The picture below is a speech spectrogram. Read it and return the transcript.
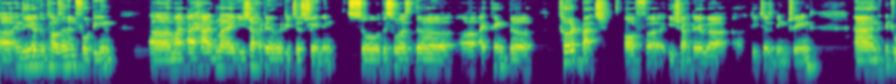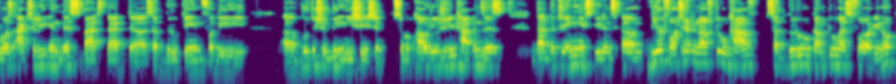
uh, in the year 2014, uh, my, I had my Isha Hatha Yoga teachers training. So this was the, uh, I think, the third batch of uh, Isha Hatha Yoga uh, teachers being trained. And it was actually in this batch that uh, Sadhguru came for the uh, Bhuta Shuddhi initiation. So how usually it happens is that the training experience, um, we were fortunate enough to have Sadhguru come to us for, you know,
